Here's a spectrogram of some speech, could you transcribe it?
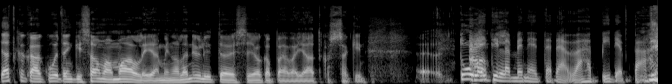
Jatkakaa kuitenkin sama malli ja minä olen ylitöissä joka päivä jatkossakin. Tuula, Äitillä menee tänään vähän pidempään.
